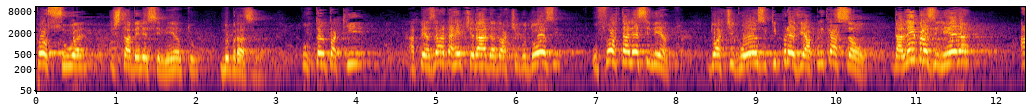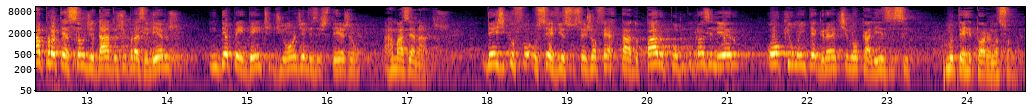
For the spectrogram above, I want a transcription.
possua estabelecimento no Brasil. Portanto, aqui, apesar da retirada do artigo 12, o fortalecimento do artigo 11 que prevê a aplicação da lei brasileira à proteção de dados de brasileiros, independente de onde eles estejam armazenados, desde que o, o serviço seja ofertado para o público brasileiro ou que uma integrante localize-se no território nacional.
